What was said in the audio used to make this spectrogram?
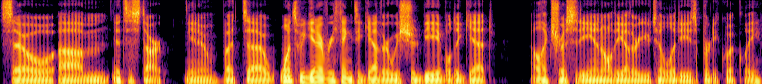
So um, it's a start, you know. But uh, once we get everything together, we should be able to get electricity and all the other utilities pretty quickly.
